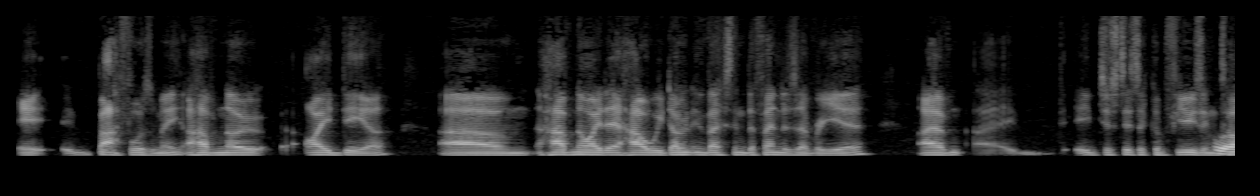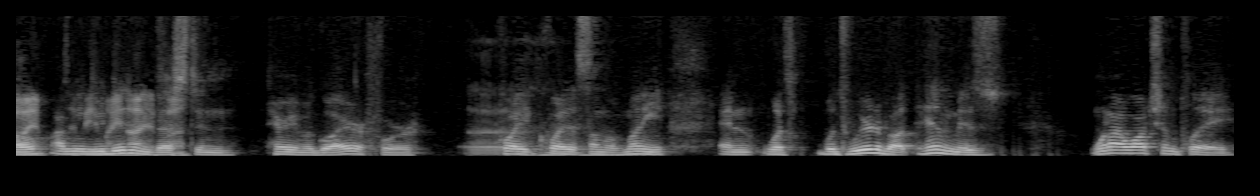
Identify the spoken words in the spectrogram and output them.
it, it baffles me. I have no idea. Um, I have no idea how we don't invest in defenders every year. I have. I, it just is a confusing well, time. I mean, you did invest fan. in Harry Maguire for uh, quite quite a sum of money, and what's what's weird about him is when I watch him play,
